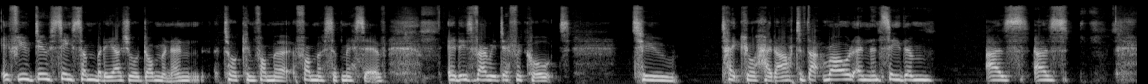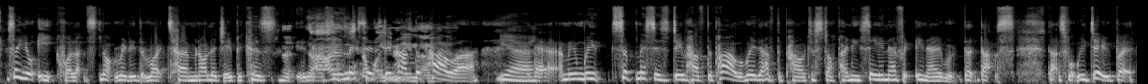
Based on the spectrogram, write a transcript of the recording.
if you do see somebody as your dominant, talking from a from a submissive, it is very difficult to take your head out of that role and then see them as as say you're equal. That's not really the right terminology because No, no, submissives do have the though, yeah. power. Yeah. I mean, we submissives do have the power. We have the power to stop any scene. Every you know that that's that's what we do. But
